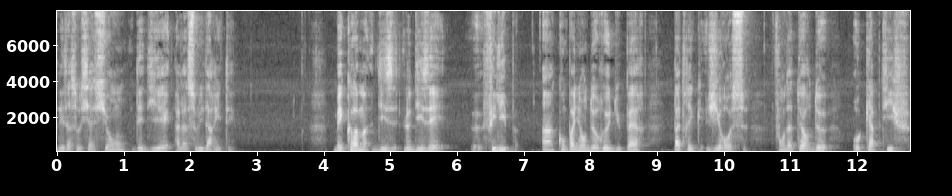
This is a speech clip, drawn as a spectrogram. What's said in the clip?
les associations dédiées à la solidarité. Mais comme le disait euh, Philippe, un compagnon de rue du père Patrick Giros, fondateur de Aux captifs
